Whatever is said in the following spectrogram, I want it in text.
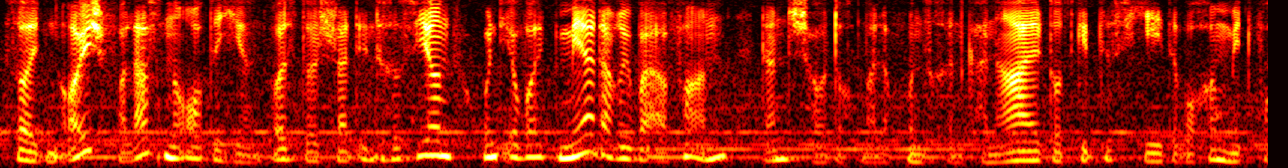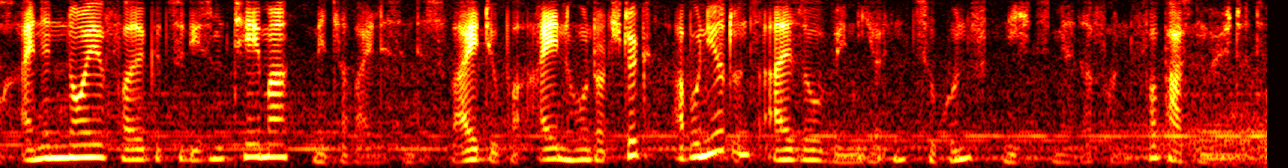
Sollten euch verlassene Orte hier in Ostdeutschland interessieren und ihr wollt mehr darüber erfahren, dann schaut doch mal auf unseren Kanal. Dort gibt es jede Woche Mittwoch eine neue Folge zu diesem Thema. Mittlerweile sind es weit über 100 Stück. Abonniert uns also, wenn ihr in Zukunft nichts mehr davon verpassen möchtet.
